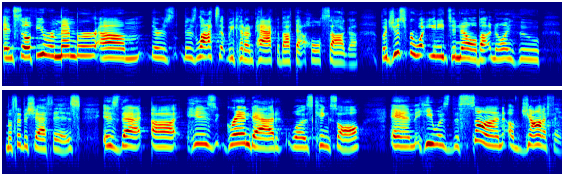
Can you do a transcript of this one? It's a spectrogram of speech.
And so, if you remember, um, there's, there's lots that we could unpack about that whole saga. But just for what you need to know about knowing who Mephibosheth is, is that uh, his granddad was King Saul, and he was the son of Jonathan.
